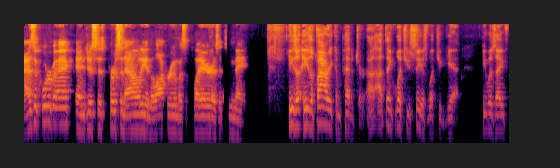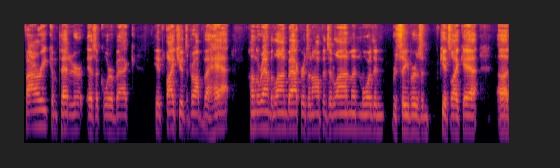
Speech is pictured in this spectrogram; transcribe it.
as a quarterback, and just his personality in the locker room as a player, as a teammate? He's a he's a fiery competitor. I, I think what you see is what you get. He was a fiery competitor as a quarterback. He'd fight you at the drop of a hat hung around with linebackers and offensive linemen more than receivers and kids like that. Uh,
